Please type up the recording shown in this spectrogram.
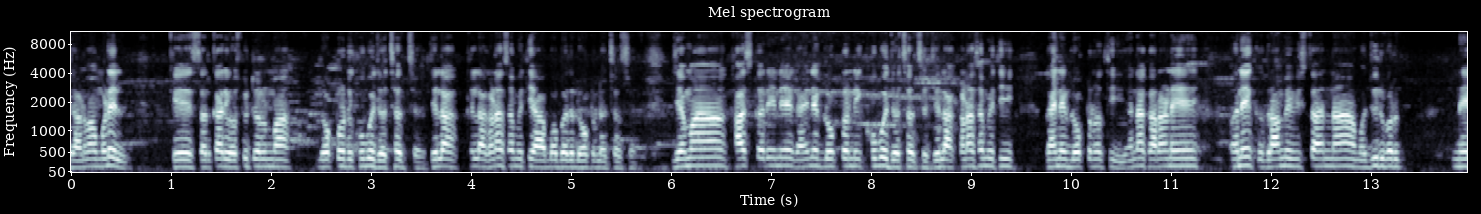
જાણવા મળેલ કે સરકારી હોસ્પિટલમાં ડૉક્ટરોની ખૂબ જ અછત છે. છેલ્લા છેલ્લા ઘણા સમયથી આ બાબતે ડૉક્ટરની અછત છે. જેમાં ખાસ કરીને ગાયનેક ડૉક્ટરની ખૂબ જ અછત છે. છેલ્લા ઘણા સમયથી ગાયનેક ડૉક્ટર નથી. એના કારણે અનેક ગ્રામ્ય વિસ્તારના મજૂર વર્ગને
